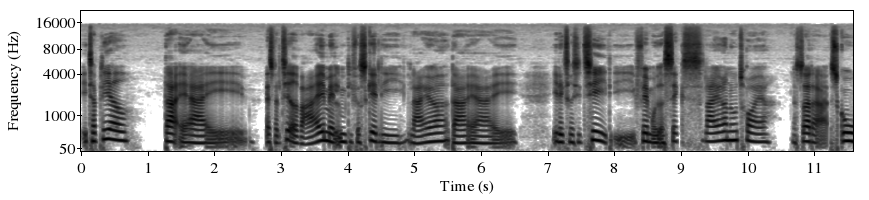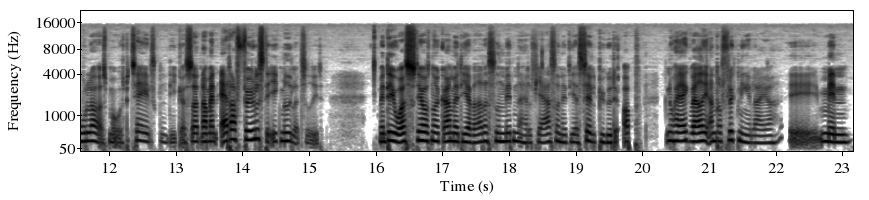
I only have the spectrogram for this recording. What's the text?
etableret. Der er øh, asfalterede veje mellem de forskellige lejre. Der er øh, elektricitet i fem ud af seks lejre nu, tror jeg. Og så er der skoler og små hospitalsklinikker. Så når man er der, føles det ikke midlertidigt. Men det, er jo også, det har også noget at gøre med, at de har været der siden midten af 70'erne. De har selv bygget det op. Nu har jeg ikke været i andre flygtningelejre, øh, men,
